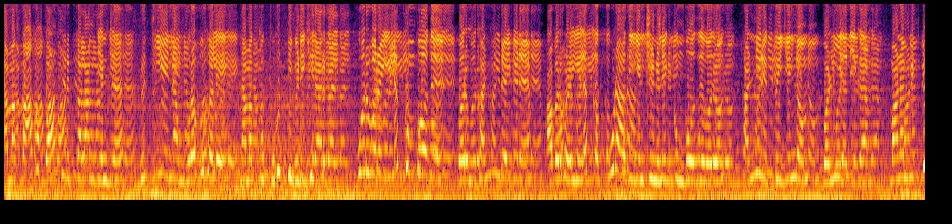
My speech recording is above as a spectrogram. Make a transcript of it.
நமக்காக வாழ்ந்திருக்கலாம் என்ற விருத்தியை நம் உறவுகளே நமக்கு புகுத்தி விடுகிறார்கள். ஒருவரை இழக்கும் போது வரும் கண்ணீரை விட அவர்களை இழக்க கூடாது என்று நினைக்கும் போது வரும் கண்ணீருக்கு இன்னும் வழி அதிகம். மனம் விட்டு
